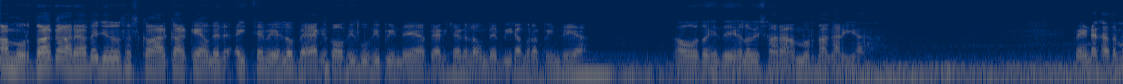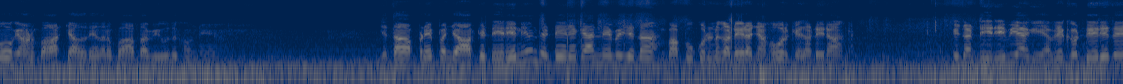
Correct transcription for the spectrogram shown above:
ਆ ਮੁਰਦਾ ਘਰ ਆ ਤੇ ਜਦੋਂ ਸੰਸਕਾਰ ਕਰਕੇ ਆਉਂਦੇ ਤੇ ਇੱਥੇ ਵੇਖ ਲਓ ਬਹਿ ਕੇ ਕਾਫੀ ਕੂਫੀ ਪੀਂਦੇ ਆ ਪੈਗ ਸ਼ੈਗ ਲਾਉਂਦੇ ਬੀਰਾ ਬੁਰਾ ਪੀਂਦੇ ਆ। ਆਓ ਤੁਸੀਂ ਦੇਖ ਲਓ ਵੀ ਸਾਰਾ ਮੁਰਦਾ ਘਰ ਹੀ ਆ। ਪਿੰਡ ਖਤਮ ਹੋ ਗਿਆ, ਹੁਣ ਬਾਹਰ ਚੱਲਦੇ ਆ, ਤੁਹਾਨੂੰ ਬਾਹਰ ਦਾ ਵਿਊ ਦਿਖਾਉਂਦੇ ਆ। ਜਿੱਦਾਂ ਆਪਣੇ ਪੰਜਾਬ 'ਚ ਡੇਰੇ ਨਹੀਂ ਹੁੰਦੇ, ਡੇਰੇ ਕਹਿੰਦੇ ਵੀ ਜਿੱਦਾਂ ਬਾਪੂ ਕੁਲਨ ਦਾ ਡੇਰਾ ਜਾਂ ਹੋਰ ਕਿਸੇ ਦਾ ਡੇਰਾ। ਇਦਾਂ ਡੇਰੇ ਵੀ ਹੈਗੇ ਆ, ਵੇਖੋ ਡੇਰੇ ਤੇ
